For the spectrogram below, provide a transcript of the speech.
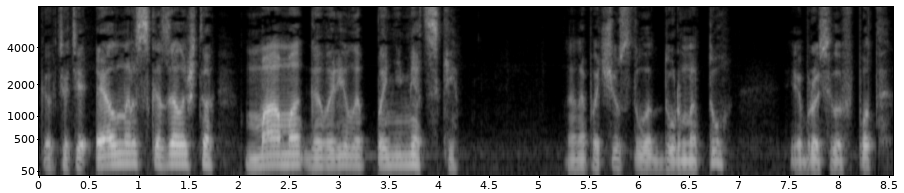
как тетя Элнер сказала, что мама говорила по-немецки. Она почувствовала дурноту и бросила в пот.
